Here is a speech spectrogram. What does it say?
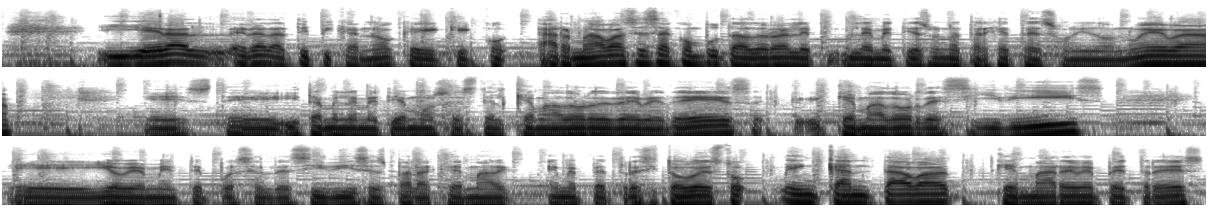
y era, era la típica, ¿no? Que, armabas esa computadora, le, le, metías una tarjeta de sonido nueva, este, y también le metíamos este, el quemador de DVDs, quemador de CDs, eh, y obviamente pues el de CDs es para quemar MP3 y todo esto. Me encantaba quemar MP3,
